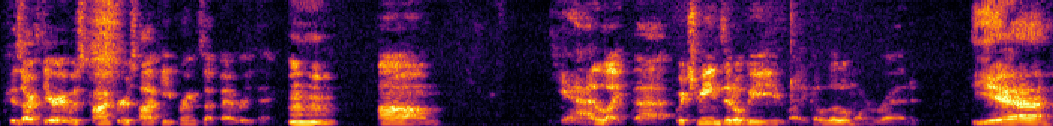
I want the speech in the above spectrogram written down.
because our theory was Conqueror's Haki brings up everything. Mm-hmm. Um, yeah, I like that, which means it'll be like a little more red. Yeah,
